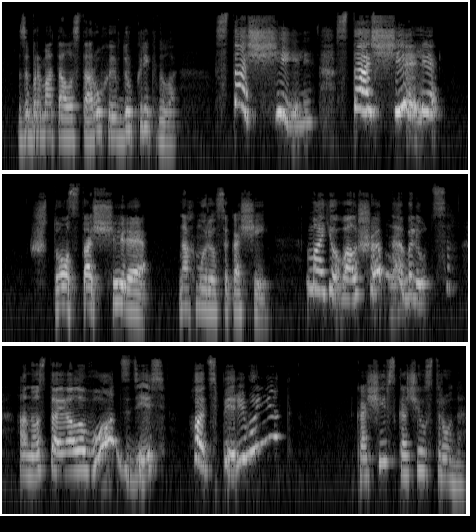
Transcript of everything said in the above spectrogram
— забормотала старуха и вдруг крикнула. «Стащили! Стащили!» «Что стащили?» — нахмурился Кощей. «Мое волшебное блюдце. Оно стояло вот здесь, а теперь его нет». Кощей вскочил с трона.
